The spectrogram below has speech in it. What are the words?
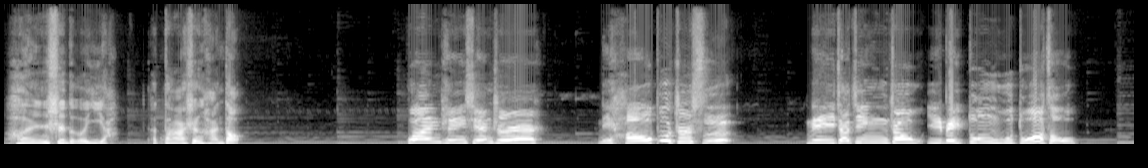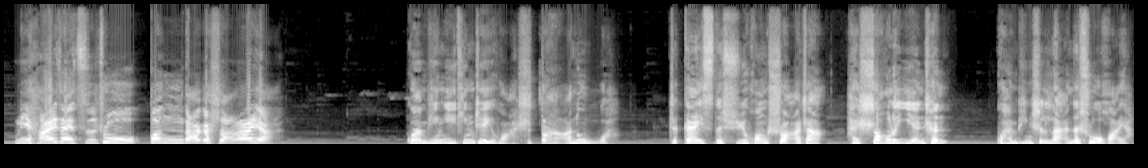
很是得意啊，他大声喊道。关平贤侄，你好不知死！你家荆州已被东吴夺走，你还在此处蹦跶个啥呀？关平一听这话是大怒啊！这该死的徐晃耍诈，还烧了郾城！关平是懒得说话呀，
